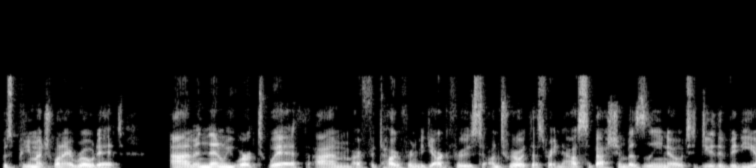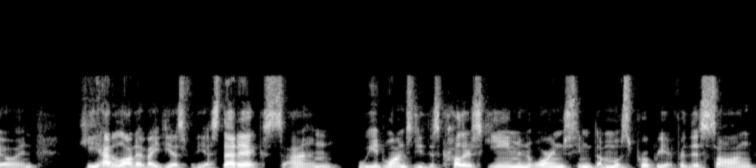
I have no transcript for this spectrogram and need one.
was pretty much when i wrote it um, and then we worked with um, our photographer and videographer who's on tour with us right now, Sebastian Basilino, to do the video. And he had a lot of ideas for the aesthetics. Um, we had wanted to do this color scheme, and orange seemed the most appropriate for this song.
